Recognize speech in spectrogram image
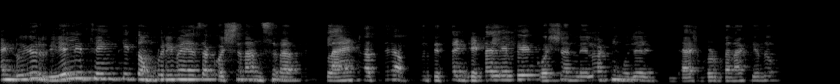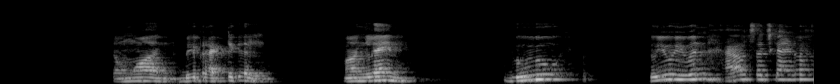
and do you really think कि कंपनी में ऐसा क्वेश्चन आंसर आता है? क्लाइंट आता है, आपको देता है डेटा ले लो ये क्वेश्चन ले लो, मुझे डैशबोर्ड बना के दो। Come on be practical online do you do you even have such kind of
